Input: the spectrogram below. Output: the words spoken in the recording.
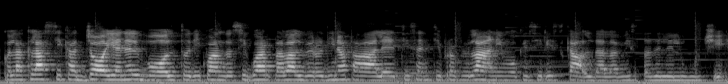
con la classica gioia nel volto di quando si guarda l'albero di Natale, ti senti proprio l'animo che si riscalda alla vista delle luci.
